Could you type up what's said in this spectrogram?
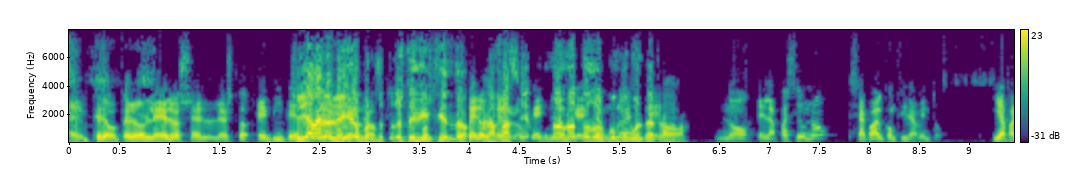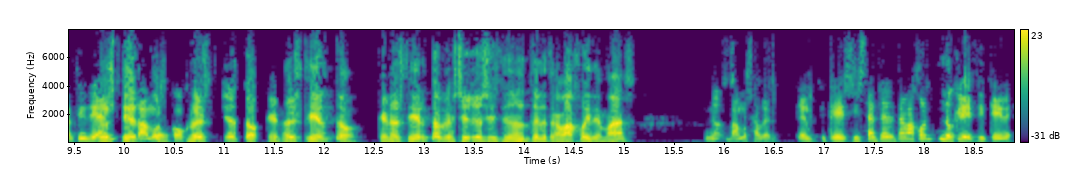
eh, pero, pero leeros el, esto, evidentemente. Sí, ya me lo he leído, no. por eso te lo estoy Pues, diciendo. pero- en la pero fase lo que- 1 lo no todo el mundo vuelve a trabajar. No, en la fase 1 se acaba el confinamiento. Y a partir de No ahí cierto, vamos no cogiendo. es cierto, que no es cierto, que no es cierto, que sigue existiendo el teletrabajo y demás. No, vamos a ver, el, que exista el teletrabajo no quiere decir que,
